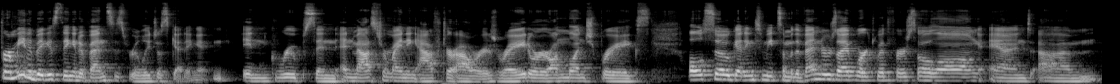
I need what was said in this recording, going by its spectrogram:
for me, the biggest thing at events is really just getting it in, in groups and and masterminding after hours, right, or on lunch breaks. Also, getting to meet some of the vendors I've worked with for so long, and um,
